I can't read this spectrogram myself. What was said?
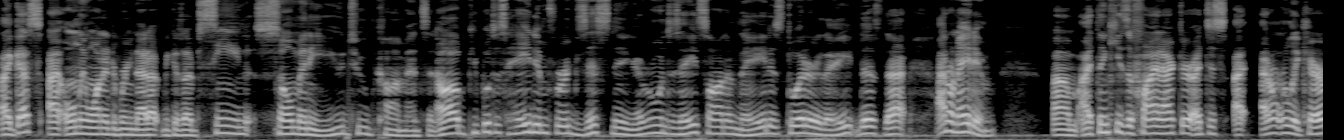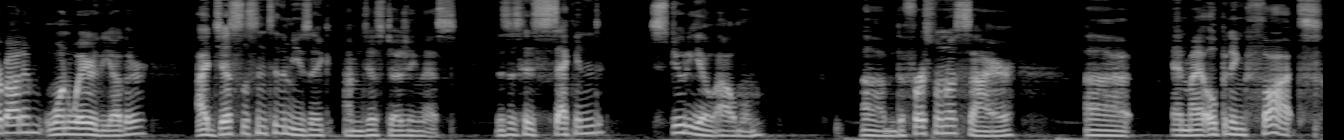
I guess I only wanted to bring that up because I've seen so many YouTube comments and oh, people just hate him for existing. Everyone just hates on him. They hate his Twitter. They hate this, that. I don't hate him. Um, I think he's a fine actor. I just I, I don't really care about him one way or the other. I just listen to the music. I'm just judging this. This is his second studio album. Um, the first one was SYRE. Uh, and my opening thoughts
